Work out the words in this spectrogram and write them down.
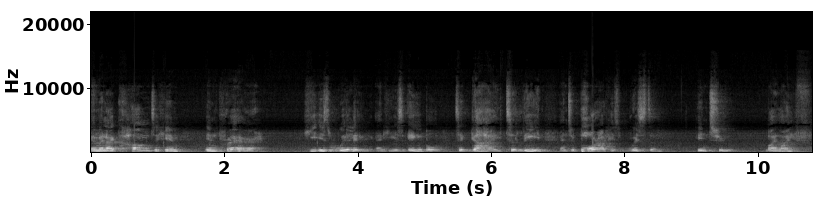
And when I come to him in prayer, he is willing and he is able to guide, to lead, and to pour out his wisdom into my life.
